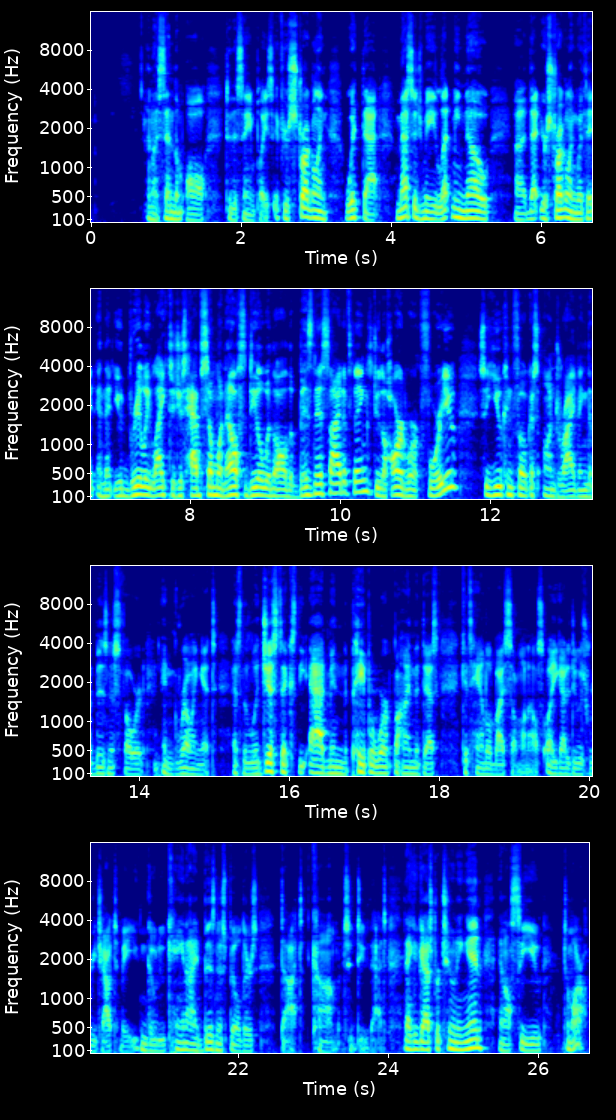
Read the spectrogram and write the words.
and I send them all to the same place. If you're struggling with that, message me, let me know uh, that you're struggling with it and that you'd really like to just have someone else deal with all the business side of things, do the hard work for you, so you can focus on driving the business forward and growing it as the logistics, the admin, the paperwork behind the desk gets handled by someone else. All you got to do is reach out to me. You can go to caninebusinessbuilders.com to do that. Thank you guys for tuning in, and I'll see you tomorrow.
